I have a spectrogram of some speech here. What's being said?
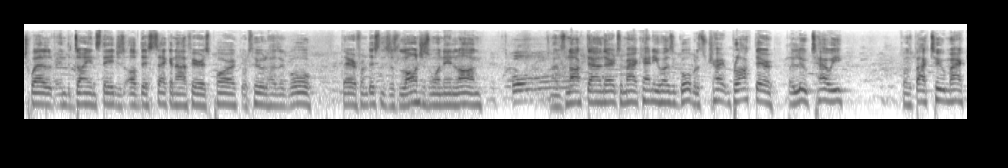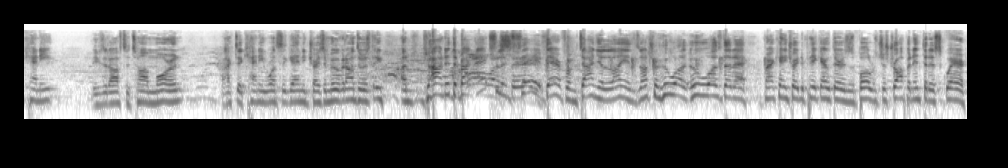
12 in the dying stages of this second half here as Park O'Toole has a go there from distance, just launches one in long. And it's knocked down there to Mark Kenny who has a goal but it's blocked there by Luke Towey. Comes back to Mark Kenny, leaves it off to Tom Moran. Back to Kenny once again. He tries to move it onto his thing and handed the back. Oh, Excellent save. save. there from Daniel Lyons. Not sure who was who was that uh, Mark Kenny tried to pick out there as his ball was just dropping into the square.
